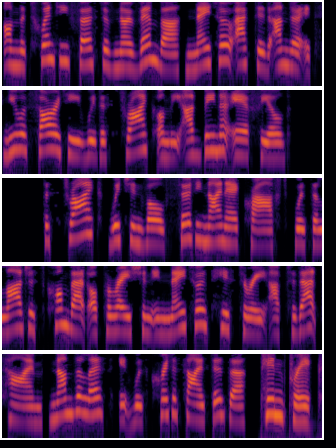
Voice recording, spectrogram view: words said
On 21 November, NATO acted under its new authority with a strike on the Udbina airfield, the strike, which involved 39 aircraft, was the largest combat operation in NATO's history up to that time. Nonetheless, it was criticized as a pinprick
